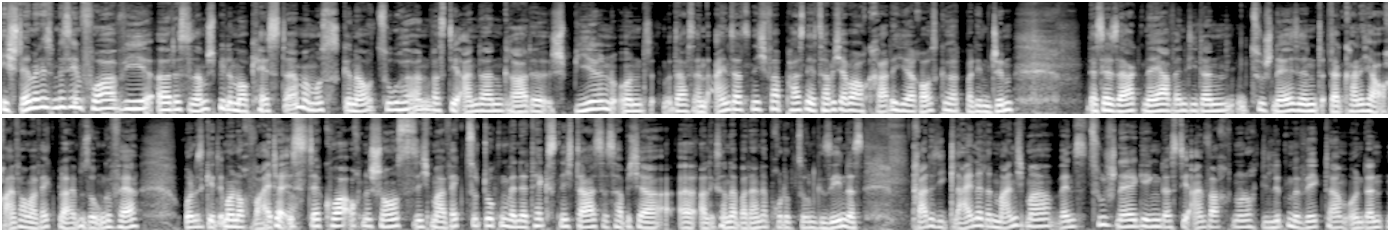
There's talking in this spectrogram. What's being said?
Ich stelle mir das ein bisschen vor wie äh, das Zusammenspiel im Orchester. Man muss genau zuhören, was die anderen gerade spielen und darf seinen Einsatz nicht verpassen. Jetzt habe ich aber auch gerade hier rausgehört bei dem Jim, dass er sagt, naja, wenn die dann zu schnell sind, dann kann ich ja auch einfach mal wegbleiben, so ungefähr. Und es geht immer noch weiter. Ja. Ist der Chor auch eine Chance, sich mal wegzuducken, wenn der Text nicht da ist? Das habe ich ja, äh, Alexander, bei deiner Produktion gesehen, dass gerade die kleineren manchmal, wenn es zu schnell ging, dass die einfach nur noch die Lippen bewegt haben und dann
